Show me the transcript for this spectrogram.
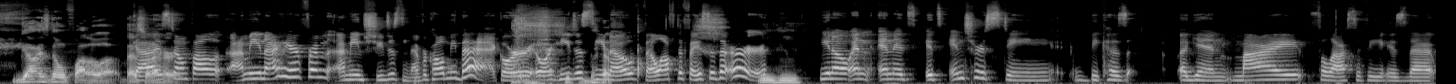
Guys don't follow up. That's what I guys don't follow i mean i hear from i mean she just never called me back or or he just you know fell off the face of the earth Mhm. you know and and it's it's interesting because again my philosophy is that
